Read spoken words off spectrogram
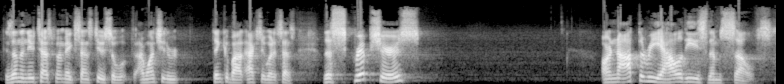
Because then the New Testament makes sense too. So I want you to think about actually what it says. The scriptures are not the realities themselves,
